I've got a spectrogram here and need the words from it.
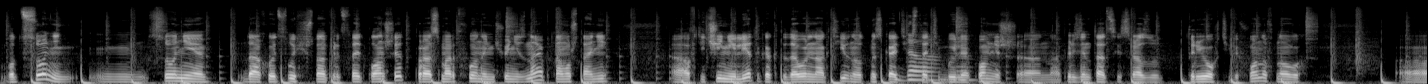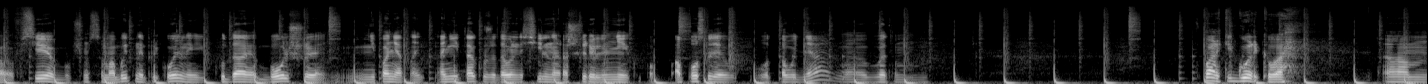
вот Sony, Sony, да, ходят слухи, что она представит планшет, про смартфоны ничего не знаю, потому что они а, в течение лета как-то довольно активно. Вот мы с Катей, Да, кстати, были, да. помнишь, а, на презентации сразу трех телефонов новых. А, Все, в общем, самобытные, прикольные, куда больше, непонятно. Они и так уже довольно сильно расширили линейку. А после вот того дня э, в этом в парке Горького ам,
